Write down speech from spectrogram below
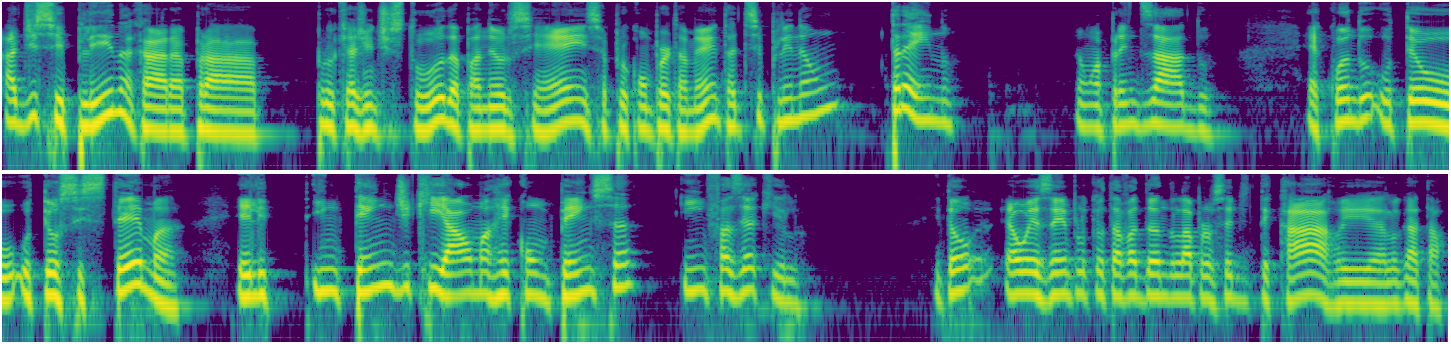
A disciplina, cara, para para o que a gente estuda, para a neurociência, para o comportamento, a disciplina é um treino, é um aprendizado. É quando o teu, o teu sistema ele entende que há uma recompensa em fazer aquilo. Então, é o exemplo que eu estava dando lá para você de ter carro e alugar tal.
